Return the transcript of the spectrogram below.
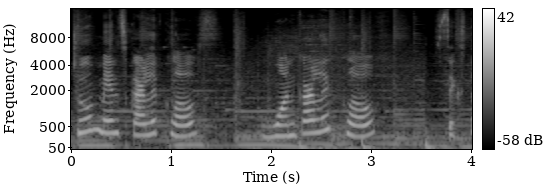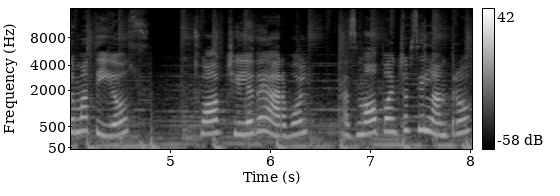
2 minced garlic cloves, 1 garlic clove, 6 tomatillos, 12 chile de árbol, a small bunch of cilantro,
